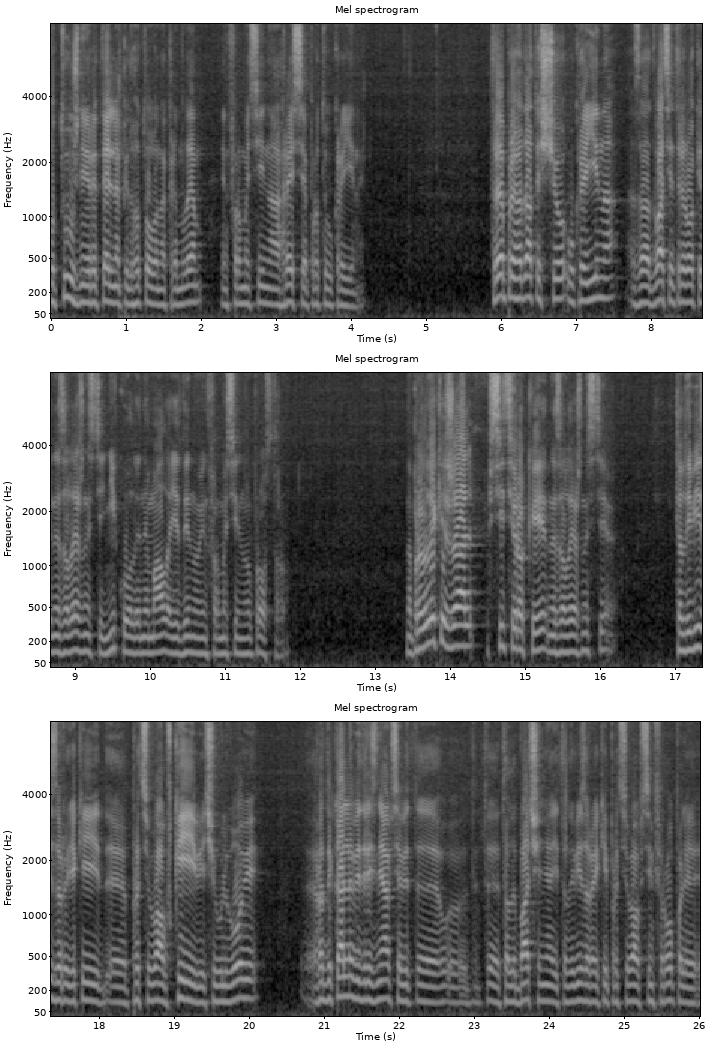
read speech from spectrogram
потужна і ретельно підготовлена Кремлем інформаційна агресія проти України. Треба пригадати, що Україна за 23 роки незалежності ніколи не мала єдиного інформаційного простору. На превеликий жаль, всі ці роки незалежності телевізор, який е, працював в Києві чи у Львові, радикально відрізнявся від е, телебачення і телевізора, який працював в Сімферополі,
